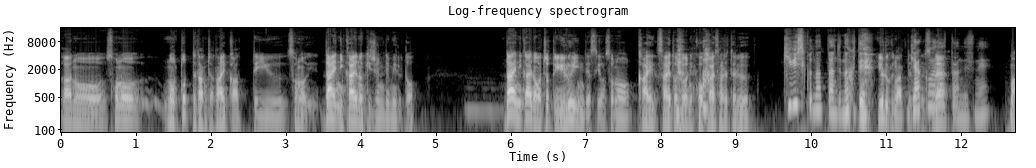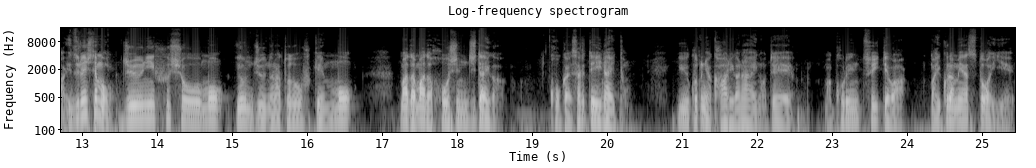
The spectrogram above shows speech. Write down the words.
あの、その、乗っ取ってたんじゃないかっていう、その、第2回の基準で見ると。第2回の方がちょっと緩いんですよ。その、かいサイト上に公開されてる、厳しくなったんじゃなくて、緩くなってるんですね。逆だったんですね。まあ、いずれにしても、12府省も47都道府県も、まだまだ方針自体が公開されていないということには変わりがないので、まあ、これについては、まあ、いくら目安とはいえ、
